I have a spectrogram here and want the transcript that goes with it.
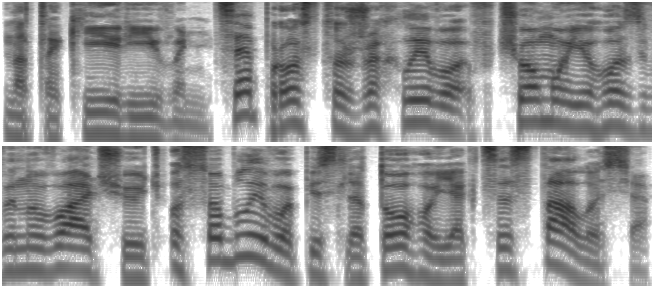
на такий рівень. Це просто жахливо, в чому його звинувачують, особливо після того, як це сталося.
